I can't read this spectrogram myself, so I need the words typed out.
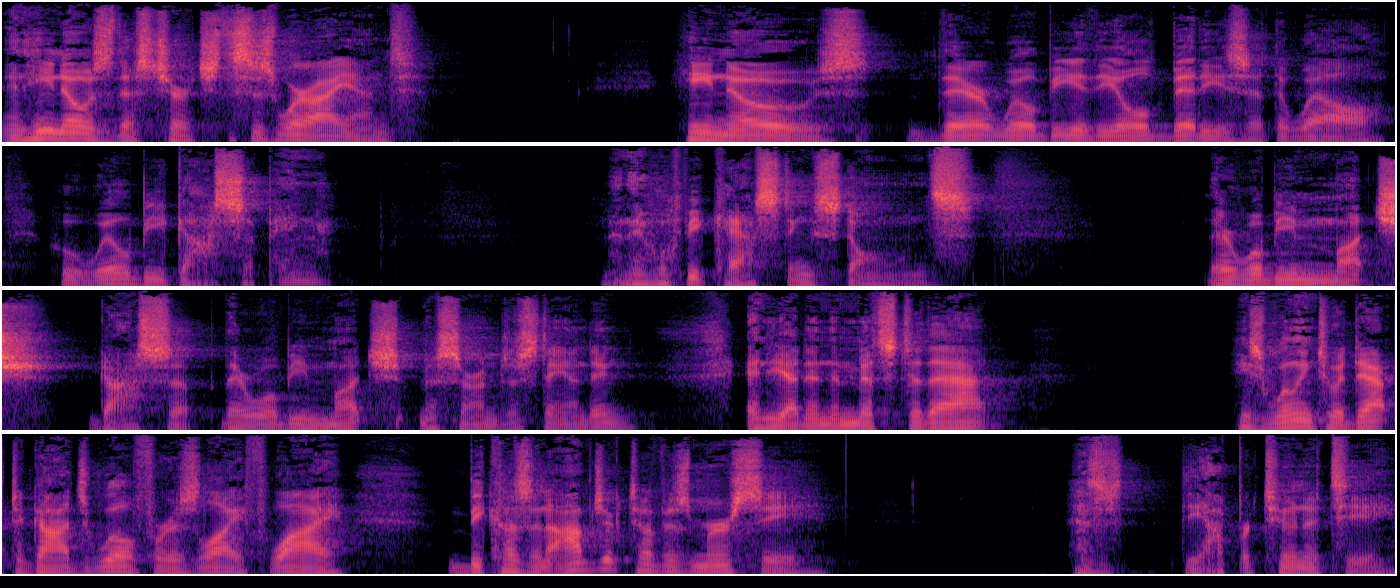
And he knows this, church. This is where I end. He knows there will be the old biddies at the well who will be gossiping, and they will be casting stones. There will be much gossip, there will be much misunderstanding. And yet, in the midst of that, he's willing to adapt to God's will for his life. Why? Because an object of his mercy has the opportunity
